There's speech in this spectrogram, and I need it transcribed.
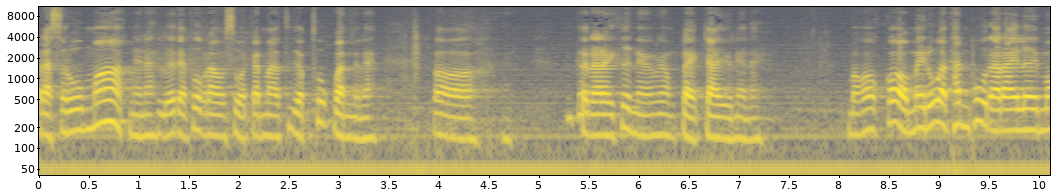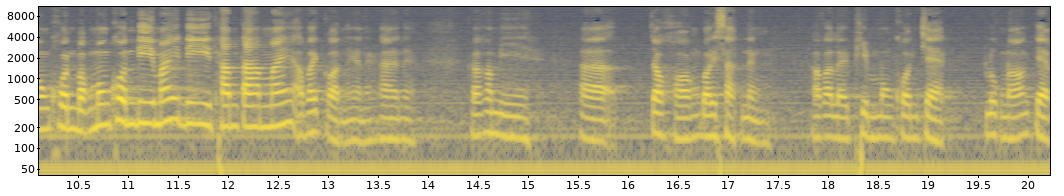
ตรัสรู้มากเนี่ยนะเหลือแต่พวกเราสวดกันมาเกือบทุกวันเลยนะก็เกิดอะไรขึ้นเนี่ยยังแปลกใจอยู่เนี่ยนะบอกว่าก็ไม่รู้ว่าท่านพูดอะไรเลย มงคลบอกมงคลดีไหมดีทำตามไหมเอาไว้ก่อนเนี่ยนะครับเนี่ยเขาก็มีเจ้าของบริษัทหนึ่งเขาก็เลยพิมพ์มงคลแจกลูกน้องแจก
